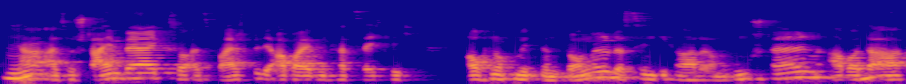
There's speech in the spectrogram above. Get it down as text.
Mhm. Ja, also Steinberg, so als Beispiel, die arbeiten tatsächlich auch noch mit einem Dongle, das sind die gerade am Umstellen, aber da,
